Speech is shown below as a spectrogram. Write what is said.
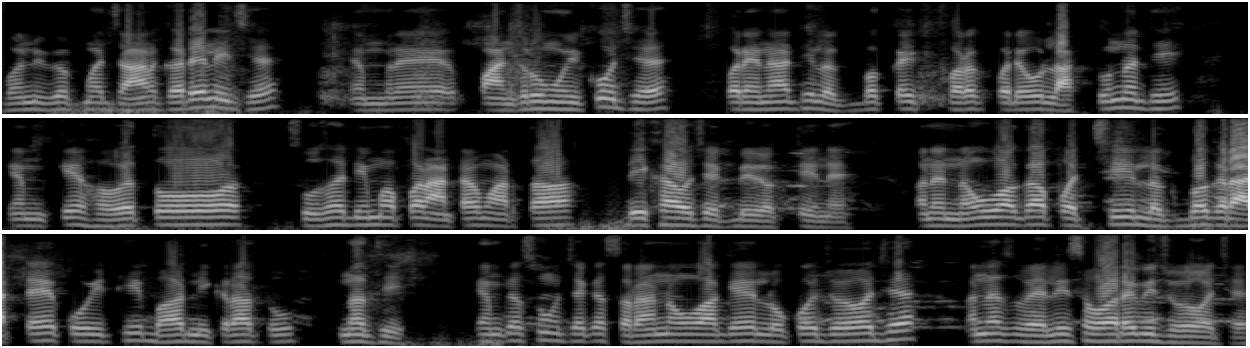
વન વિભાગમાં જાણ કરેલી છે. એમણે પાંજરું મૂક્યું છે, પણ એનાથી લગભગ કંઈક ફરક પડે એવું લાગતું નથી. કેમ કે હવે તો સોસાયટીમાં પણ આંટા મારતા દેખાયો છે એક બે વ્યક્તિને. અને નવ વાગ્યા પછી લગભગ રાતે કોઈથી બહાર નીકળાતું નથી. કેમ કે શું છે કે સાડા નવ વાગે લોકો જોયો છે અને વહેલી સવારે બી જોયો છે.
